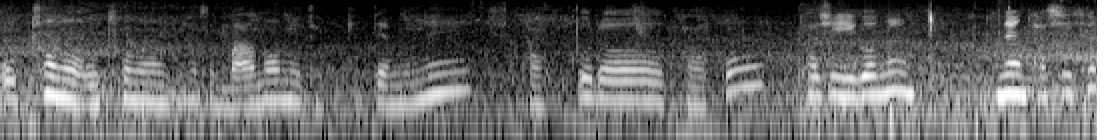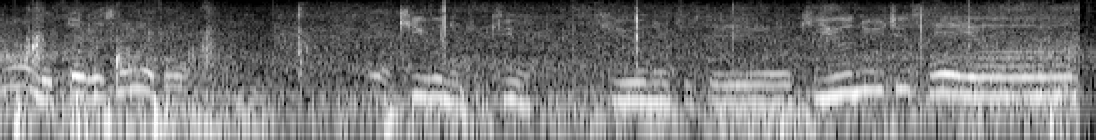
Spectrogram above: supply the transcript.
5천원 5천원 해서 만원이 됐기 때문에 바꾸러 가고 다시 이거는 그냥 다시 새로운 로또를 살려고요. 기운을 줘 기운. 기운을 주세요. 기운을 주세요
